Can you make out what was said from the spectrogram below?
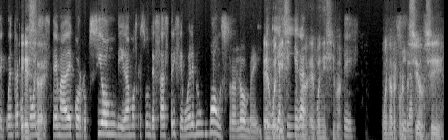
se encuentra con todo el sistema de corrupción, digamos que es un desastre y se vuelve un monstruo el hombre. es, buenísima, es buenísima, Buena recomendación, sí.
